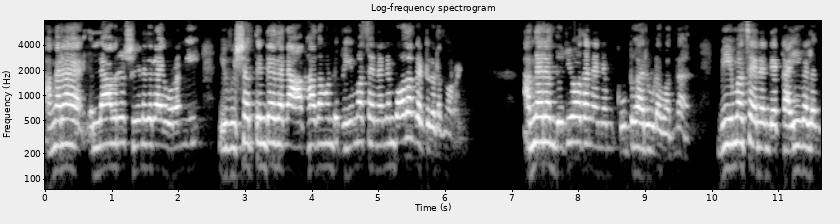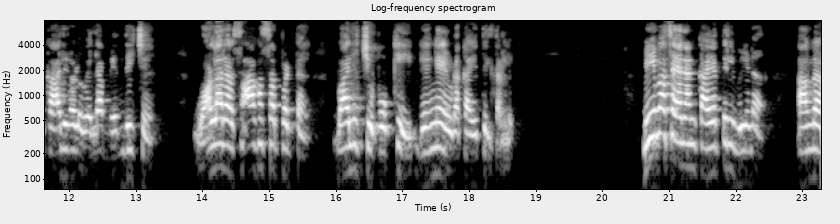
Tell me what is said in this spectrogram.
അങ്ങനെ എല്ലാവരും ക്ഷീണിതരായി ഉറങ്ങി. ഈ വിഷത്തിന്റെ തന്നെ ആഘാതം കൊണ്ട് ഭീമസേനനും ബോധം കെട്ട് കിടന്നുറങ്ങി അന്നേരം ദുര്യോധനനും കൂട്ടുകാരും കൂടെ വന്ന് ഭീമസേനന്റെ കൈകളും കാലുകളും എല്ലാം ബന്ധിച്ച് വളരെ സാഹസപ്പെട്ട് വലിച്ചു പൊക്കി ഗംഗയുടെ കയത്തിൽ തള്ളി. ഭീമസേനൻ കയത്തിൽ വീണ് അങ്ങ്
